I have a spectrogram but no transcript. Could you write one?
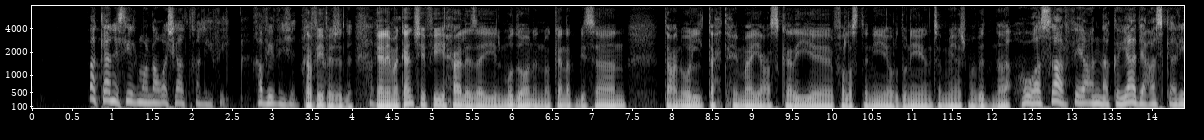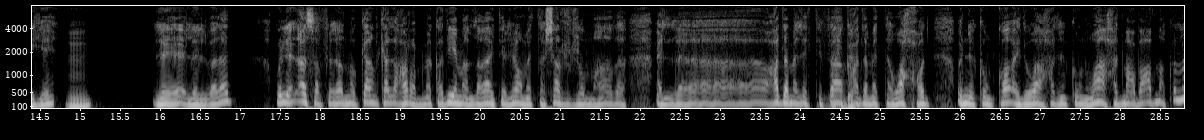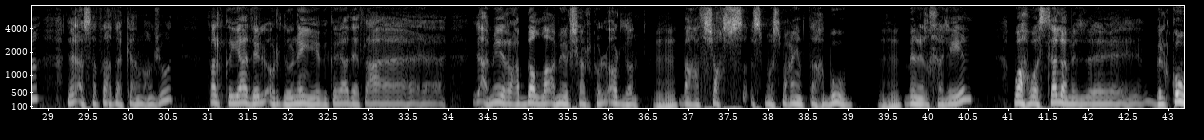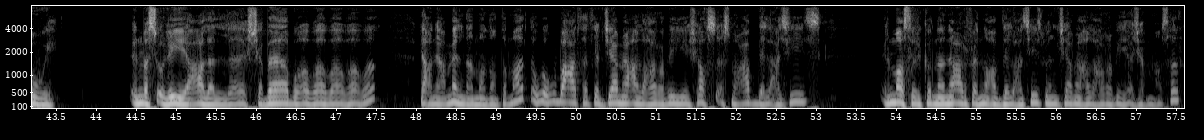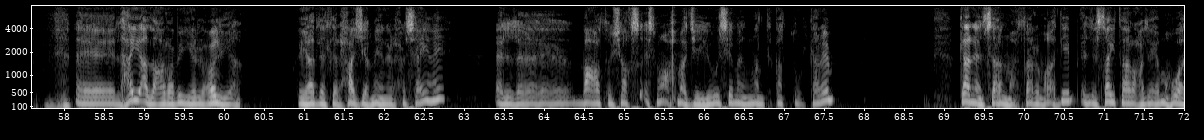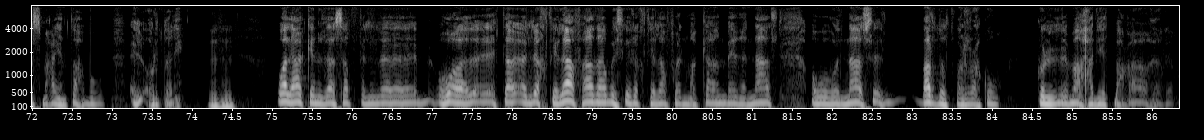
فكان يصير مناوشات خفيفه خفيفة جدا. خفيفة جدا. يعني ما كانش في حالة زي المدن إنه كانت بيسان تعال نقول تحت حماية عسكرية فلسطينية أردنية نسميها ما بدنا. هو صار في عندنا قيادة عسكرية. ل- للبلد وللأسف لأنه كان كالعرب ما قديما لغاية اليوم التشرذم هذا ال- عدم الاتفاق وحدة. عدم التوحد انه يكون قائد واحد نكون واحد مع بعضنا كلنا للأسف هذا كان موجود فالقيادة الأردنية بقيادة ع- الأمير عبد الله أمير شرق الأردن مهم. بعث شخص اسمه إسماعيل طهبوب. من الخليل وهو استلم ال- بالقوة المسؤولية على الشباب و و و و و يعني عملنا المنظمات وبعثت الجامعة العربية شخص اسمه عبد العزيز المصري كنا نعرف أنه عبد العزيز من الجامعة العربية اجى مصر. آه، الهيئة العربية العليا قيادة الحاج أمين الحسيني ال- بعثوا شخص اسمه أحمد جيوسي من منطقة طول كرم كان إنسان محترم وأديب اللي سيطر عليهم هو إسماعيل طهبوب الأردني مهم. ولكن للأسف ال- هو الاختلاف هذا بصير اختلاف وين ما كان بين الناس والناس برضه تفرقوا كل ما حد يتبع غير يعني.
